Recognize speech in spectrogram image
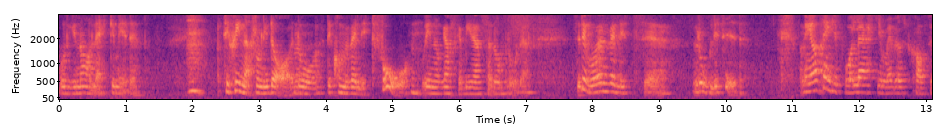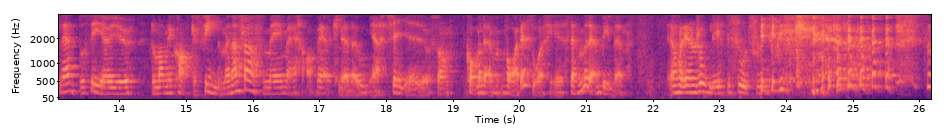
originalläkemedel. Till skillnad från idag då det kommer väldigt få och inom ganska begränsade områden. Så det var en väldigt eh, rolig tid. När jag tänker på läkemedelskonsulent då ser jag ju de amerikanska filmerna framför mig med ja, välklädda unga tjejer som kommer där. Var det så? Stämmer den bilden? Jag har en rolig episod från ett sjukhus. som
